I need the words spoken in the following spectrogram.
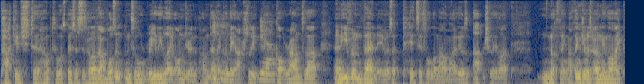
package to help towards businesses. However, that wasn't until really late on during the pandemic that they actually Mm-hmm. Yeah. got round to that. And even then, it was a pitiful amount. Like it was actually like nothing. I think it was only like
